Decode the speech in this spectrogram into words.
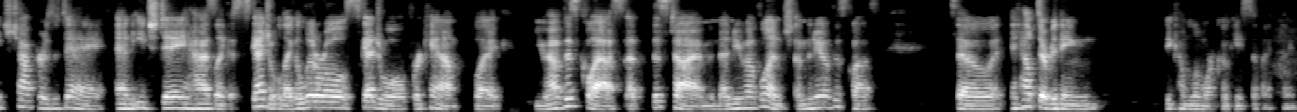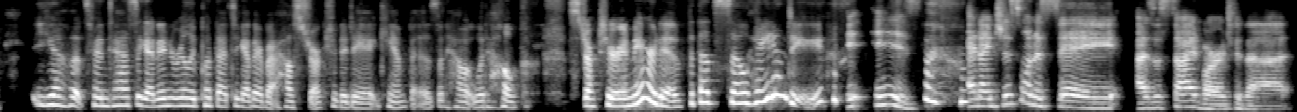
Each chapter is a day, and each day has like a schedule, like a literal schedule for camp. Like you have this class at this time, and then you have lunch, and then you have this class. So it helped everything become a little more cohesive, I think. Yeah, that's fantastic. I didn't really put that together about how structured a day at camp is and how it would help structure a narrative, but that's so handy. It is. and I just want to say, as a sidebar to that,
